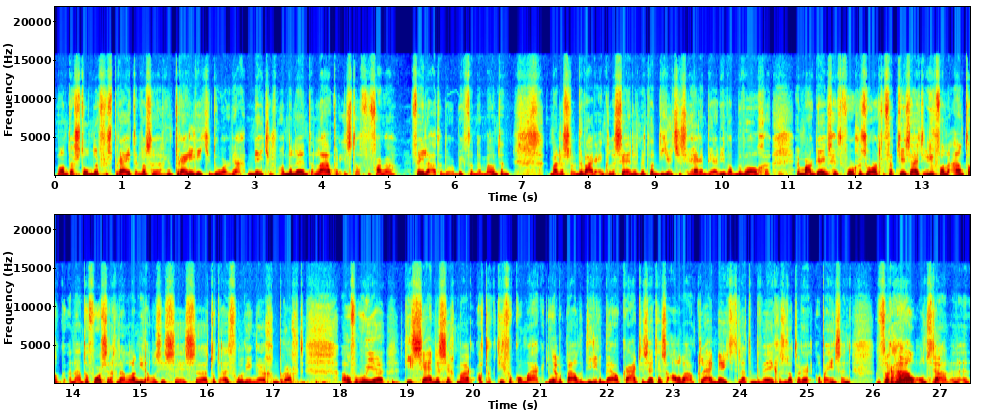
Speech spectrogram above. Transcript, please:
Want daar stonden verspreid, het was een treinritje door ja, Nature's Wonderland. En later is dat vervangen, veel later door Big Thunder Mountain. Maar er, er waren enkele scènes met wat diertjes her en der die wat bewogen. En Mark Davis heeft ervoor gezorgd, of tenminste hij heeft in ieder geval een aantal, een aantal voorstellen gedaan. Lang niet alles is, is eh, tot uitvoering eh, gebracht. Over hoe je die scènes zeg maar attractiever kon maken. Door Ja. bepaalde dieren bij elkaar te zetten. Ze allemaal een klein beetje te laten bewegen. Zodat er opeens een verhaal ontstaan. Ja. Een-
